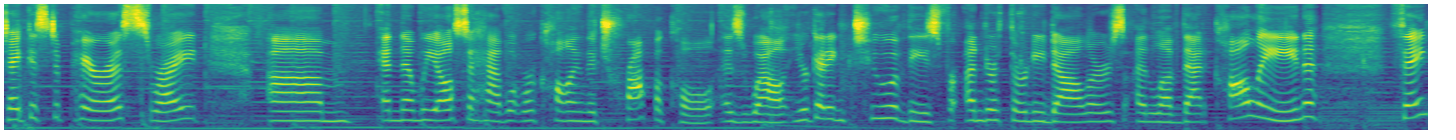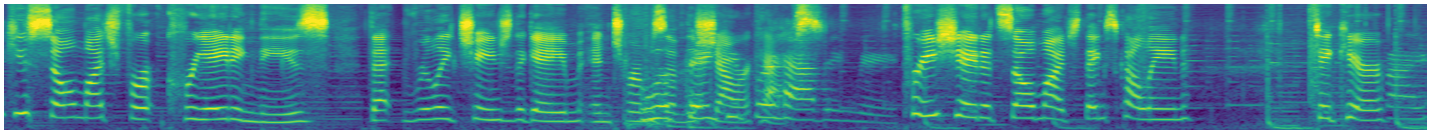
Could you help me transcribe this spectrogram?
take us to Paris, right? Um, and then we also have what we're calling the tropical as well. You're getting two of these for under $30. I love that. Colleen, thank you so much for creating these that really changed the game in terms Well, of the thank shower you for caps. having me. Appreciate it so much. Thanks, Colleen. Take care. Bye.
